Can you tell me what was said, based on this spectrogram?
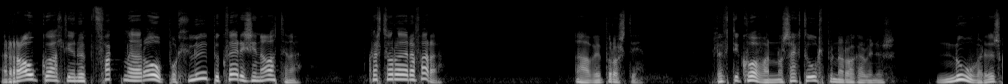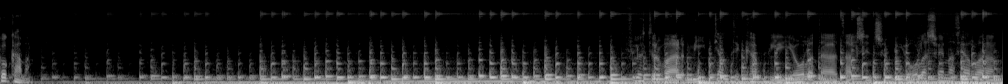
ráku allt í hennu upp fagnaðar óp og hlupu hver í sína áttina. Hvert voru þeir að fara? Afi brosti. Hlöfti kofan og sektu úlpunar okkar vinnur. Nú verður sko gaman. Fluttur var 19. kapli jóladagatalsins um jólasveina þjálfaran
